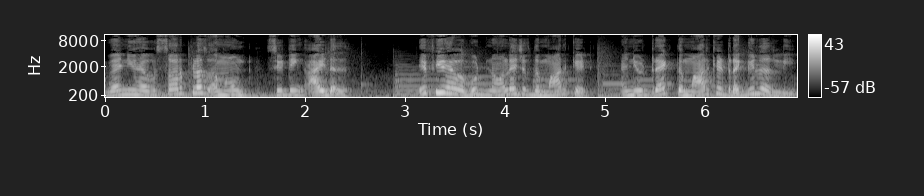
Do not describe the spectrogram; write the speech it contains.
when you have a surplus amount sitting idle. If you have a good knowledge of the market and you track the market regularly,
